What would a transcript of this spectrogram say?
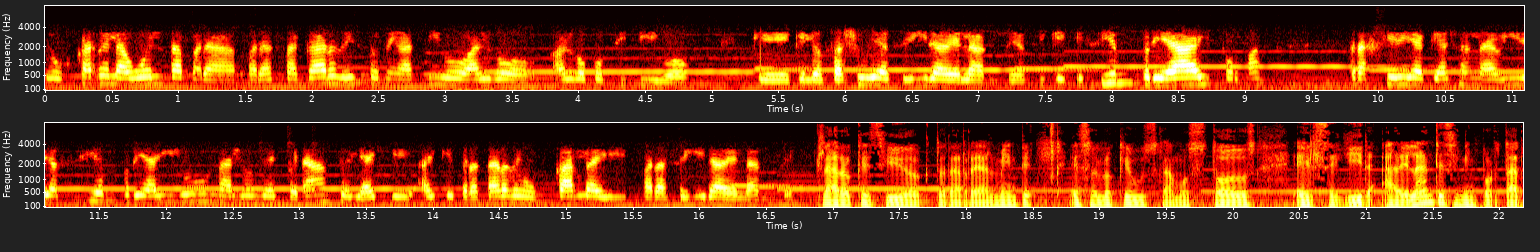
de buscarle la vuelta para, para sacar de eso negativo algo, algo positivo, que, que los ayude a seguir adelante. Así que, que siempre hay, por más tragedia que haya en la vida, siempre hay una luz de esperanza y hay que, hay que tratar de buscarla y para seguir adelante. Claro que sí, doctora, realmente eso es lo que buscamos todos, el seguir adelante sin importar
